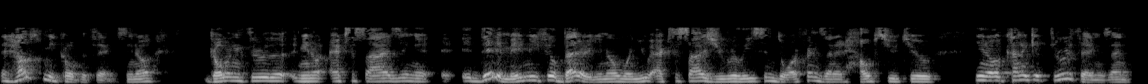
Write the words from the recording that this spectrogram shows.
It helps me cope with things. You know, going through the you know exercising it, it, it did. It made me feel better. You know when you exercise you release endorphins and it helps you to you know kind of get through things. And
